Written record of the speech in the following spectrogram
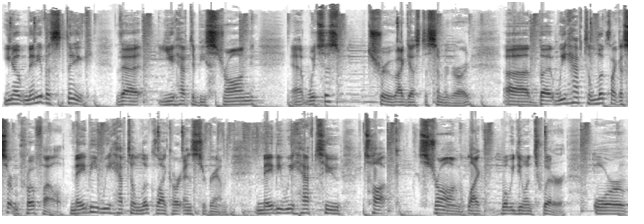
You know, many of us think that you have to be strong, uh, which is true, I guess, to some regard. Uh, but we have to look like a certain profile. Maybe we have to look like our Instagram. Maybe we have to talk strong, like what we do on Twitter, or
